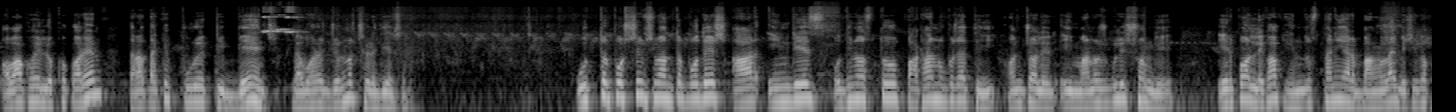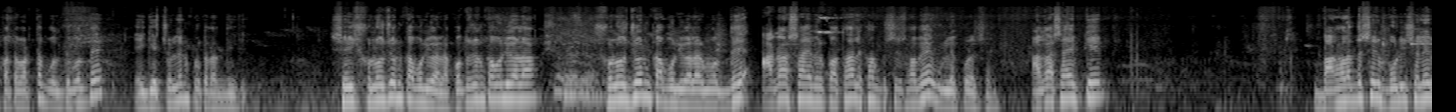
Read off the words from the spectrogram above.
অবাক হয়ে লক্ষ্য করেন তারা তাকে পুরো একটি বেঞ্চ ব্যবহারের জন্য ছেড়ে দিয়েছেন। উত্তর পশ্চিম সীমান্ত প্রদেশ আর ইংরেজ অধীনস্থ পাঠান উপজাতি অঞ্চলের এই মানুষগুলির সঙ্গে এরপর লেখক হিন্দুস্তানি আর বাংলায় বেশিরভাগ কথাবার্তা বলতে বলতে এগিয়ে চললেন কলকাতার দিকে। সেই ষোলো জন কাবুলিওয়ালা। কতজন কাবুলিওয়ালা? ষোলো জন কাবুলিওয়ালার মধ্যে আগা সাহেবের কথা লেখক বিশেষভাবে উল্লেখ করেছেন। আগা সাহেবকে বাংলাদেশের বরিশালের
